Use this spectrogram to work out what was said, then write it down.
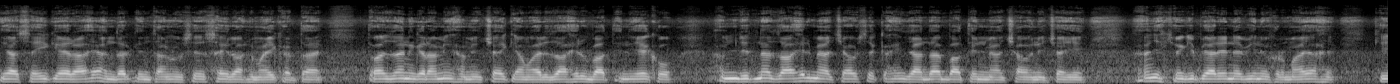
یا صحیح کہہ رہا ہے اندر کے انسان اسے صحیح رہنمائی کرتا ہے۔ تو اذان گرامی ہمیں کہ ہمارے ظاہر باطن ایک ہو۔ ہم جتنا ظاہر میں اچھا اس سے کہیں زیادہ باطن میں اچھا ہونی چاہیے۔ ہاں جی کیونکہ پیارے نبی نے فرمایا ہے کہ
